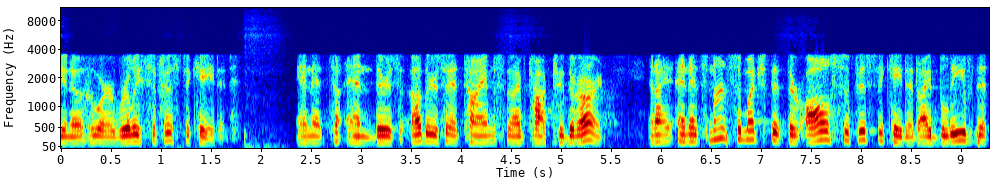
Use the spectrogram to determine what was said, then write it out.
you know, who are really sophisticated and at, and there's others at times that I've talked to that aren't. And I and it's not so much that they're all sophisticated. I believe that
